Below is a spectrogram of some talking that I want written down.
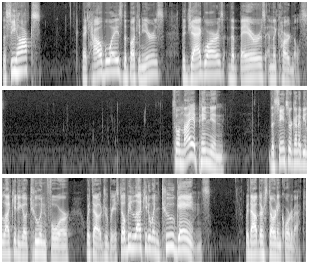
the Seahawks, the Cowboys, the Buccaneers, the Jaguars, the Bears, and the Cardinals. So, in my opinion, the Saints are going to be lucky to go two and four without Drew Brees. They'll be lucky to win two games without their starting quarterback.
